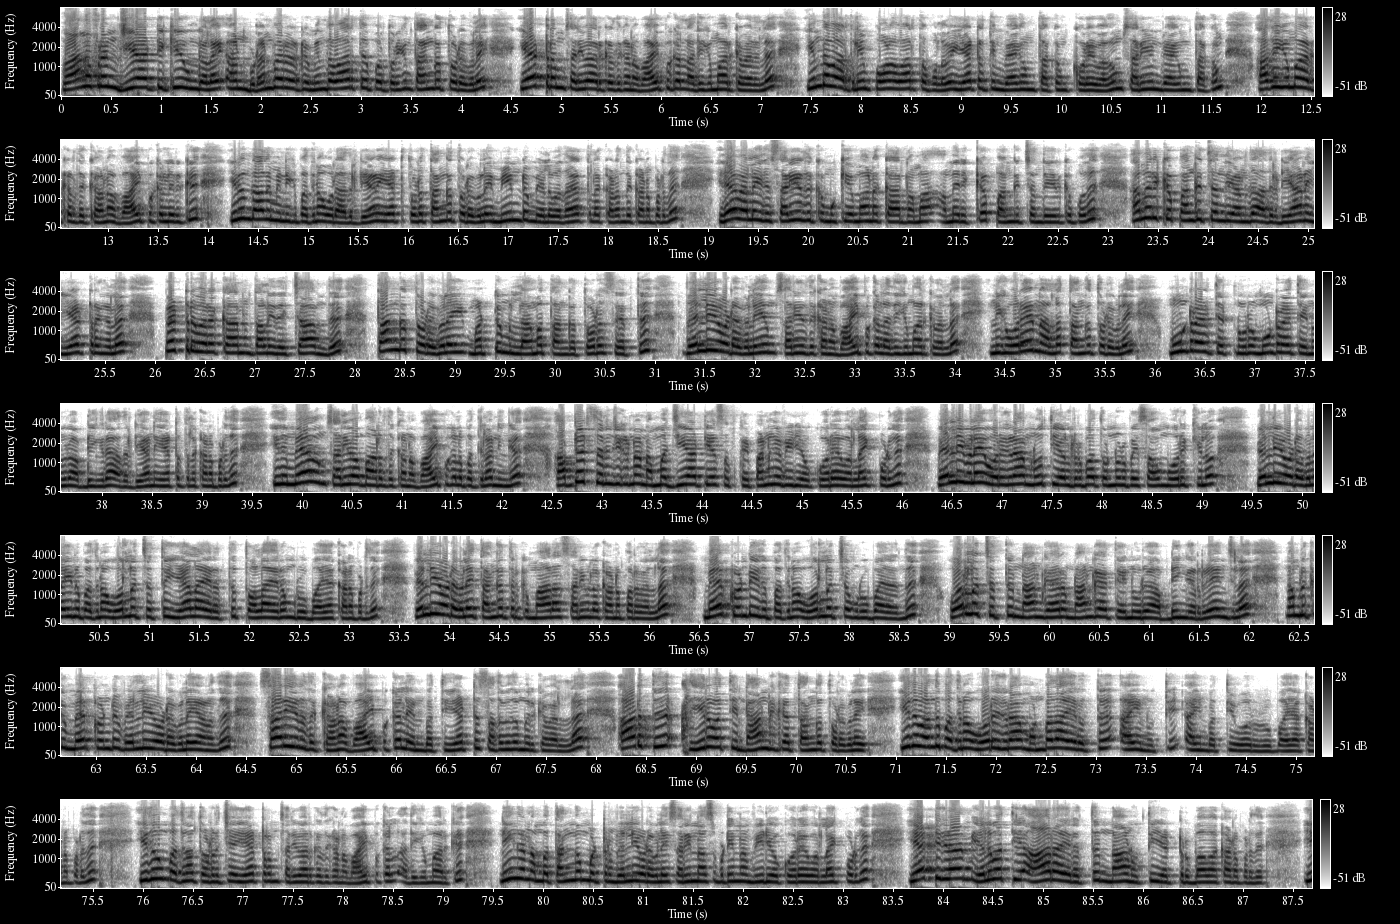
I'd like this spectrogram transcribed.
வாங்க ஃப்ரெண்ட் ஜிஆர்டிக்கு உங்களை அன்புடன் வரவேற்கும் இந்த வாரத்தை பொறுத்த வரைக்கும் தங்கத்தோட விலை ஏற்றம் சரிவாக இருக்கிறதுக்கான வாய்ப்புகள் அதிகமாக இருக்க வேலையில் இந்த வாரத்திலையும் போன வாரத்தை போலவே ஏற்றத்தின் வேகம் தாக்கம் குறைவாகவும் சரிவின் வேகம் தாக்கம் அதிகமாக இருக்கிறதுக்கான வாய்ப்புகள் இருக்குது இருந்தாலும் இன்றைக்கி பார்த்தீங்கன்னா ஒரு அதிரடியான ஏற்றத்தோட தங்கத்தோட விலை மீண்டும் எழுபதாயிரத்தில் கடந்து காணப்படுது. இதே வேளை இது சரியறதுக்கு முக்கியமான காரணமாக அமெரிக்க பங்குச்சந்தை இருக்க போது அமெரிக்க பங்குச்சந்தையானது அதிரடியான ஏற்றங்களை பெற்று வர காரணத்தால் இதை சார்ந்து தங்கத்தோட விலை மட்டும் இல்லாமல் தங்கத்தோடு சேர்த்து வெள்ளியோட விலையும் சரியறதுக்கான வாய்ப்புகள் அதிகமாக இருக்கவில்லை. இன்றைக்கி ஒரே நாளில் தங்கத்தோட விலை மூன்றாயிரத்தி எட்நூறு மூன்றாயிரத்தி ஐநூறு அப்படிங்கிற அதிரடியான ஏற்றத்தில் காணப்படுது. இது மேலும் சரிவாக மாறுறதுக்கான வாய்ப்புகளை பற்றிலாம் நீங்கள் அப்டேட்ஸ் தெரிஞ்சுக்கணும்னா நம்ம ஜிஆர்டியை சப்ஸ்கிரைப் பண்ணுங்கள் வீடியோக்கு ஒரே ஒரு லைக் போடுங்க. வெள்ளி விலை ஒரு கிராம் நூற்றி ஏழு ரூபாய் தொண்ணூறு பைசாவும் ஒரு கிலோ. வெள்ளியோட விலைன்னு பார்த்தீங்கன்னா ஒரு லட்சத்து ஏழாயிரத்து தொள்ளாயிரம் ரூபாயாக காணப்படுது. வெள்ளியோட விலை தங்கத்திற்கு மாறா சரிவில் காணப்படவில்லை. மேற்கொண்டு இது பார்த்தீங்கன்னா ஒரு லட்சம் ரூபாயிலிருந்து ஒரு லட்சத்து நான்காயிரம் நான்காயிரத்தி ஐநூறு அப்படிங்கிற ரேஞ்சில் நம்மளுக்கு மேற்கொண்டு வெள்ளியோட விலையானது சரியறதுக்கான வாய்ப்புகள் எண்பத்தி எட்டு சதவீதம் இருக்கவில்லை அடுத்து இருபத்தி நான்கு தங்கத்தோட விலை. இது வந்து பார்த்தீங்கன்னா ஒரு கிராம் ஒன்பதாயிரத்து ஐநூற்றி ஐம்பத்தி ஒரு ரூபாயாக காணப்படுது. இதுவும் பார்த்தீங்கன்னா தொடர்ச்சியாக ஏற்றம் சரிவாக இருக்கிறதுக்கான வாய்ப்புகள் அதிகமாக இருக்குது நீங்கள் நம்ம தங்கம் மற்றும் வெள்ளியோட விலை சரின்னு ஆசைப்பட்டீங்கன்னா நம்ம ஒரே ஒரு லைக் போடுங்க. எட்டு கிராம் எழுபத்தி ஆறாயிரத்து நானூற்றி எட்டு ரூபாவாக காணப்படுது.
